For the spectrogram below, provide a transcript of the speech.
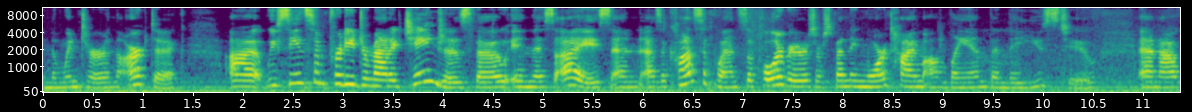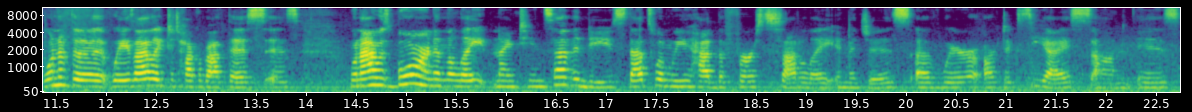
in the winter in the Arctic. Uh, we've seen some pretty dramatic changes, though, in this ice, and as a consequence, the polar bears are spending more time on land than they used to. And uh, one of the ways I like to talk about this is when I was born in the late 1970s, that's when we had the first satellite images of where Arctic sea ice um, is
